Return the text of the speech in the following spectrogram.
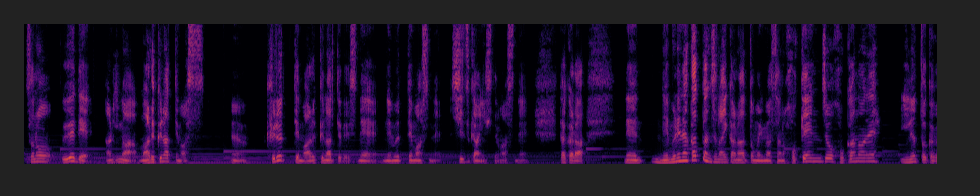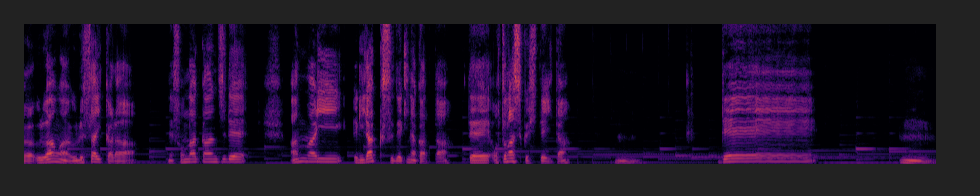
その上であの今、丸くなってます。うん。くるって丸くなってですね、眠ってますね。静かにしてますね。だから、ね、眠れなかったんじゃないかなと思います。あの保健所、他のね、犬とかがうわんわんうるさいから、ね、そんな感じで、あんまりリラックスできなかった。で、おとなしくしていた。うん。で、うん。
